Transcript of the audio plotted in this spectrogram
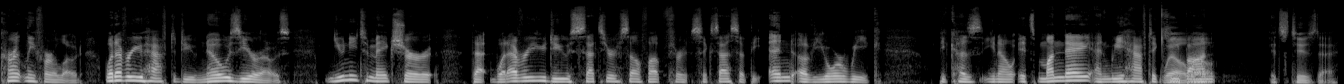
currently furloughed. Whatever you have to do, no zeros. You need to make sure that whatever you do sets yourself up for success at the end of your week because you know it's Monday and we have to keep on. well, it's Tuesday.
